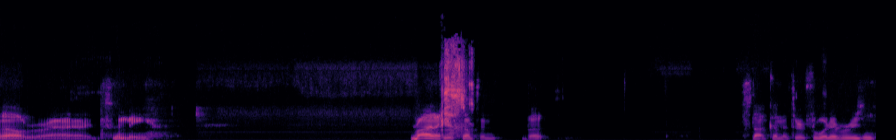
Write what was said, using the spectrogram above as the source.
All right, let me. Ryan, I hear something, but it's not coming through for whatever reason.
